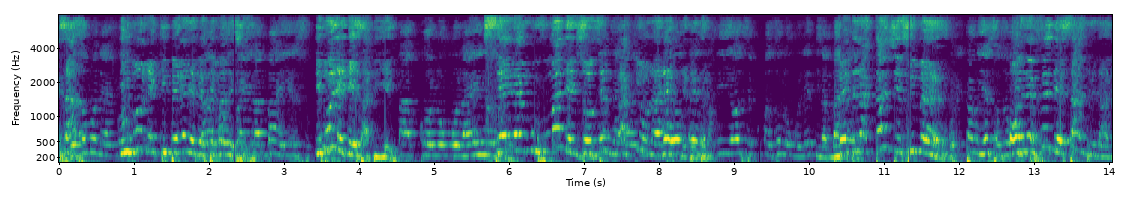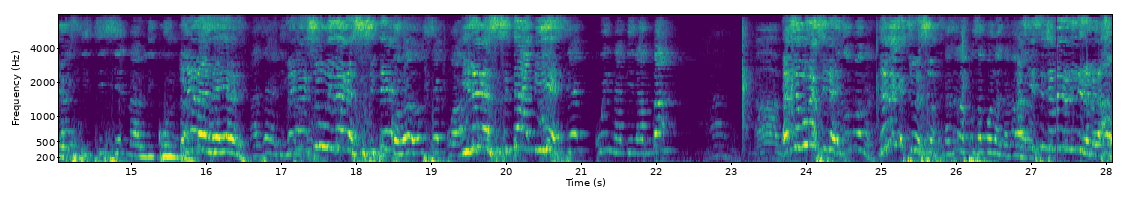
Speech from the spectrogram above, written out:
Ça Ils vont récupérer les vêtements de Jésus. Ils vont les déshabiller. C'est le mouvement de Joseph à qui on enlève les vêtements. Maintenant, quand Jésus meurt, on le fait descendre dans le trou. Il est merveilleux. Mais le jour où il est ressuscité, il est ressuscité habillé. Est-ce que vous me suivez Le mec que tu. Parce que si je vais donner une révélation,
